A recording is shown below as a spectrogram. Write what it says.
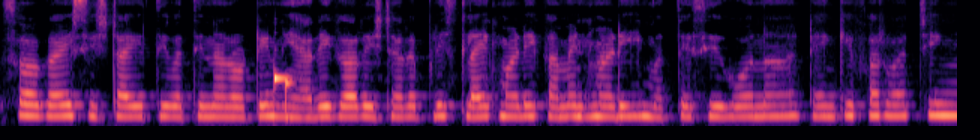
ಸೊ ಗೈಸ್ ಇಷ್ಟ ಆಗಿತ್ತು ಇವತ್ತಿನ ರೊಟೀನ್ ಯಾರಿಗಾರು ಇಷ್ಟ ಆದರೆ ಪ್ಲೀಸ್ ಲೈಕ್ ಮಾಡಿ ಕಮೆಂಟ್ ಮಾಡಿ ಮತ್ತೆ ಸಿಗೋಣ. ಥ್ಯಾಂಕ್ ಯು ಫಾರ್ ವಾಚಿಂಗ್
